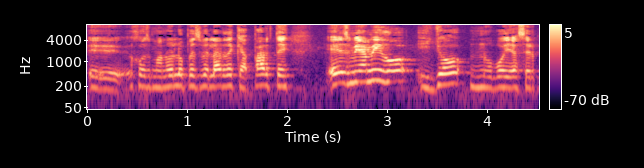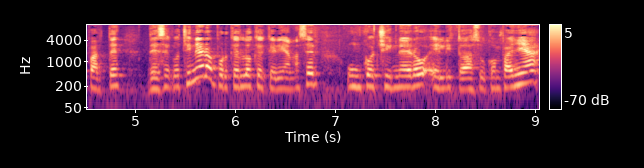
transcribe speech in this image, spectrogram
eh, José Manuel López Velarde, que aparte es mi amigo y yo no voy a ser parte de ese cochinero, porque es lo que querían hacer, un cochinero, él y toda su compañía.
